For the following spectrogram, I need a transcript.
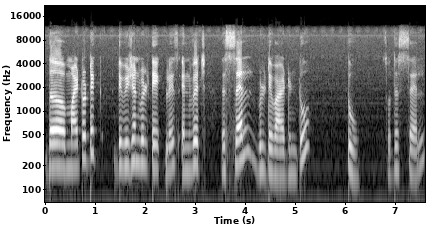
the mitotic division will take place in which the cell will divide into two so this cell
